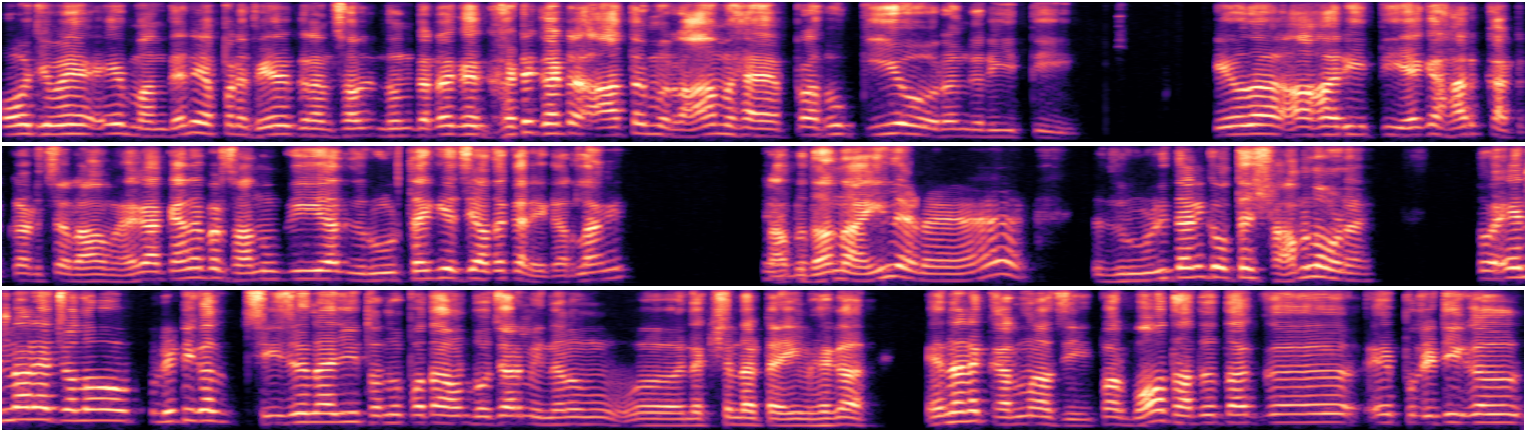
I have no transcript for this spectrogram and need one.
ਉਹ ਜਿਵੇਂ ਇਹ ਮੰਨਦੇ ਨੇ ਆਪਣੇ ਫੇਰ ਗ੍ਰੰਥ ਸਾਹਿਬ ਨੂੰ ਕਹਿੰਦਾ ਕਿ ਘਟ ਘਟ ਆਤਮ ਰਾਮ ਹੈ ਪ੍ਰਭੂ ਕੀਓ ਰੰਗ ਰੀਤੀ। ਕਿ ਉਹਦਾ ਆਹ ਰੀਤੀ ਹੈ ਕਿ ਹਰ ਘਟ ਘਟ ਚ ਰਾਮ ਹੈਗਾ। ਕਹਿੰਦਾ ਪਰ ਸਾਨੂੰ ਕੀ ਆ ਜ਼ਰੂਰਤ ਹੈ ਕਿ ਅਸੀਂ ਆਪਦਾ ਘਰੇ ਕਰ ਲਾਂਗੇ। ਰੱਬ ਦਾ ਨਾਂ ਹੀ ਲੈਣਾ ਹੈ। ਜ਼ਰੂਰੀ ਤਾਂ ਨਹੀਂ ਕਿ ਉੱਥੇ ਸ਼ਾਮਲ ਹੋਣਾ ਹੈ। ਤੋ ਇਹਨਾਂ ਨੇ ਚਲੋ ਪੋਲੀਟੀਕਲ ਸੀਜ਼ਨ ਹੈ ਜੀ, ਤੁਹਾਨੂੰ ਪਤਾ ਹੁਣ 2-4 ਮਹੀਨਿਆਂ ਨੂੰ ਇਲੈਕਸ਼ਨ ਦਾ ਟਾਈਮ ਹੈਗਾ, ਇਹਨਾਂ ਨੇ ਕਰਨਾ ਸੀ, ਪਰ ਬਹੁਤ ਹੱਦ ਤੱਕ ਇਹ ਪੋਲੀਟੀਕਲ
